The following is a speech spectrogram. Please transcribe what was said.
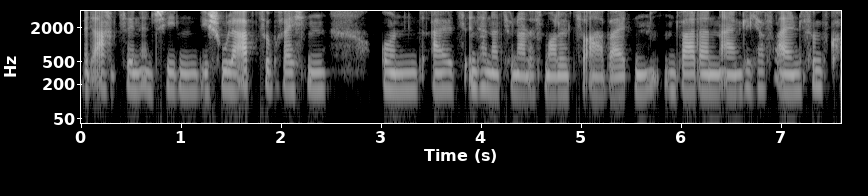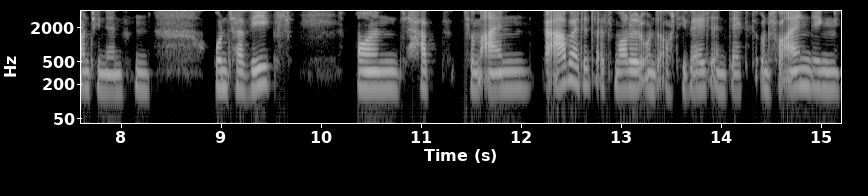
mit 18 entschieden, die Schule abzubrechen und als internationales Model zu arbeiten und war dann eigentlich auf allen fünf Kontinenten unterwegs und habe zum einen gearbeitet als Model und auch die Welt entdeckt und vor allen Dingen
